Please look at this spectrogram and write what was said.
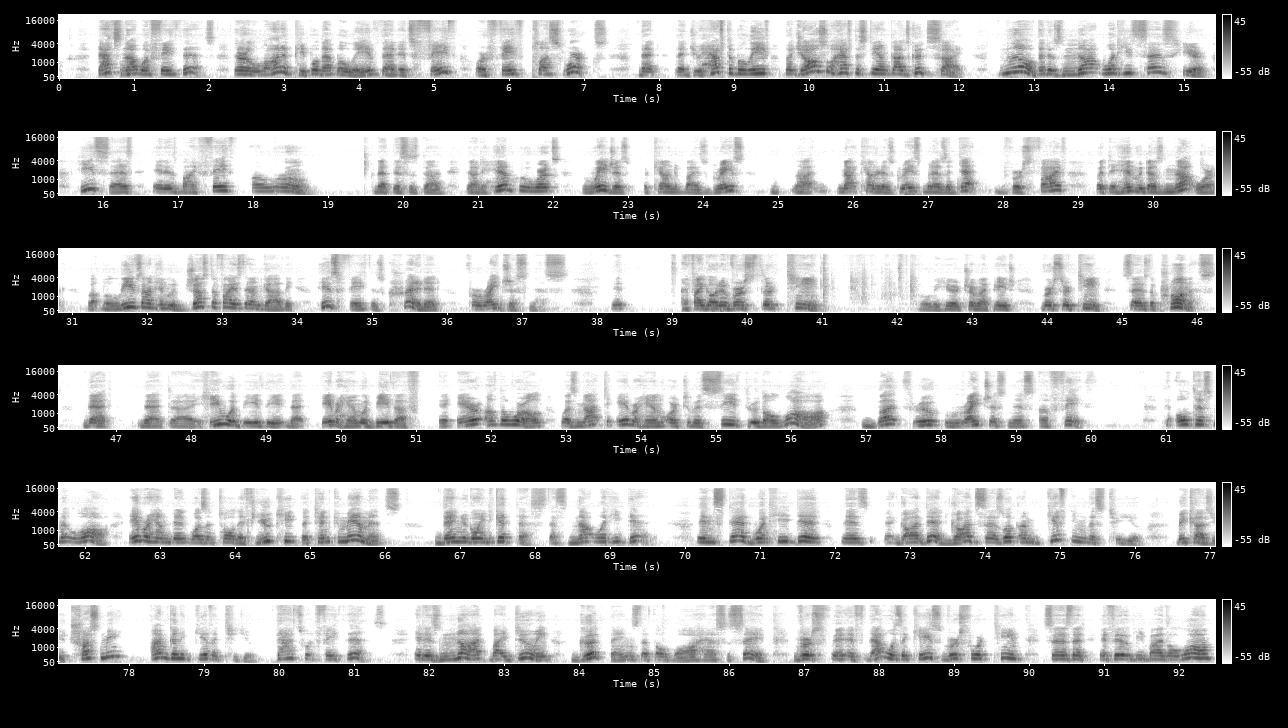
That's not what faith is. There are a lot of people that believe that it's faith or faith plus works. That that you have to believe, but you also have to stay on God's good side. No, that is not what he says here. He says it is by faith alone that this is done. Now, to him who works, the wages are counted by his grace, uh, not counted as grace, but as a debt. Verse 5 But to him who does not work, but believes on him who justifies the ungodly, his faith is credited for righteousness. It, if I go to verse 13, over here, turn my page, verse 13 says the promise that that uh, he would be the that Abraham would be the heir of the world was not to Abraham or to his seed through the law, but through righteousness of faith. The Old Testament law. Abraham did, wasn't told if you keep the Ten Commandments, then you're going to get this. That's not what he did. Instead, what he did is God did. God says, Look, I'm gifting this to you because you trust me. I'm going to give it to you. That's what faith is. It is not by doing good things that the law has to say. Verse if that was the case, verse 14 says that if it would be by the law,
